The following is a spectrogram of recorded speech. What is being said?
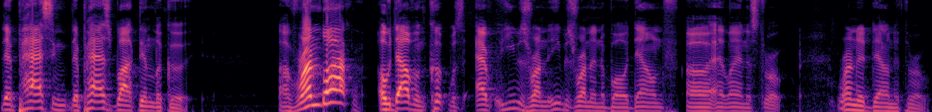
their passing, their pass block didn't look good. A run block. Oh, Dalvin Cook was ever he was running he was running the ball down uh, Atlanta's throat, running it down the throat,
